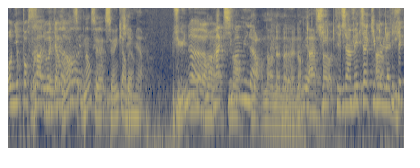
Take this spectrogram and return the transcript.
on y repensera Ouais, le mais quart d'heure. Non, c'est- non, un quart d'heure. Une heure. C'est une heure. Non, maximum non, une heure. Non, non, non, non, non. non. Ah si, c'est un c'est médecin qui- me alors, l'a dit. c'est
